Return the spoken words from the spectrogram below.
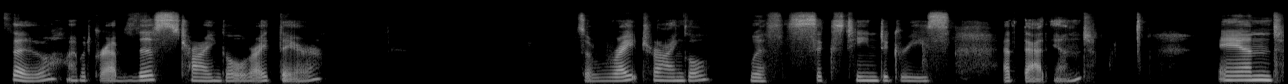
So I would grab this triangle right there. It's a right triangle with 16 degrees at that end. And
